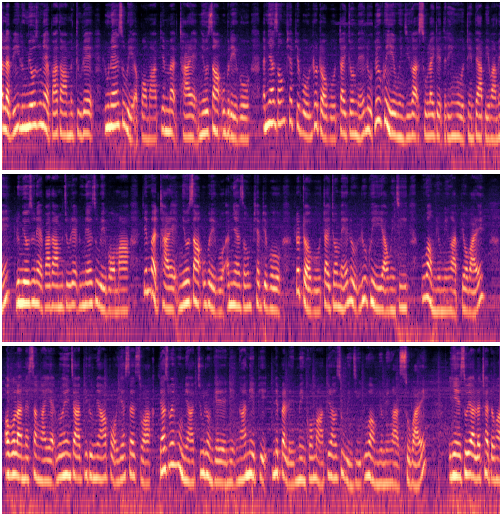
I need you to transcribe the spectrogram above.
ဆက်လက်ပြီးလူမျိုးစုနဲ့ဘာသာမတူတဲ့လူနည်းစုတွေအပေါ်မှာပြစ်မှတ်ထားတဲ့မျိုးဆောင်ဥပဒေကိုအများဆုံးဖျက်ပစ်ဖို့လွှတ်တော်ကိုတိုက်တွန်းမယ်လို့လူ့ခွင့်ရေးဝန်ကြီးကဆိုလိုက်တဲ့သတင်းကိုတင်ပြပေးပါမယ်။လူမျိုးစုနဲ့ဘာသာမတူတဲ့လူနည်းစုတွေပေါ်မှာပြစ်မှတ်ထားတဲ့မျိုးဆောင်ဥပဒေကိုအများဆုံးဖျက်ပစ်ဖို့လွှတ်တော်ကိုတိုက်တွန်းမယ်လို့လူ့ခွင့်ရေးဝန်ကြီးဦးအောင်မျိုးမင်းကပြောပါတယ်။ဩဂုတ်လ25ရက်ရိုဟင်ဂျာပြည်သူများအပေါ်ရက်ဆက်စွာရာဇဝတ်မှုများကျူးလွန်ခဲ့တဲ့နေ့9နှစ်ပြည့်နှစ်ပတ်လည်မိန့်ခွန်းမှာပြည်ထောင်စုဝန်ကြီးဦးအောင်မျိုးမင်းကဆိုပါတယ်။ အရင်အစိုးရလက်ထက်တုန်းက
